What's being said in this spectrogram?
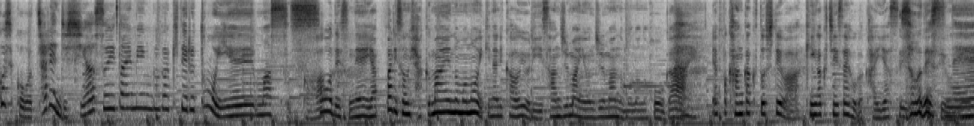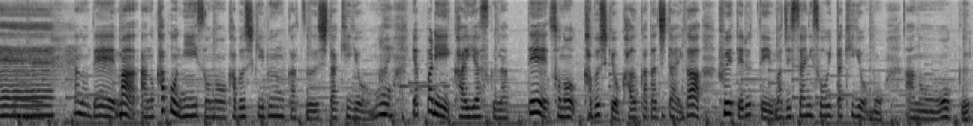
少しこう、チャレンジしやすいタイミングが来てるとも言えますか？そうですね。やっぱりその100万円のものをいきなり買うより30万40万のものの方が、はい、やっぱ感覚としては金額小さい方が買いやすいですよね。そうですね、うん、なので、まあ、あの過去にその株式分割した企業も、やっぱり買いやすくなってその株式を買う方自体が増えてるっていう、まあ、実際にそういった企業もあの多く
